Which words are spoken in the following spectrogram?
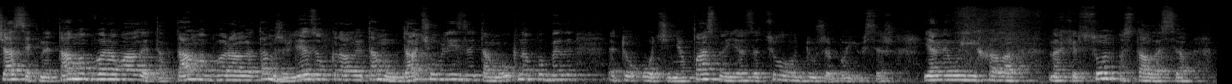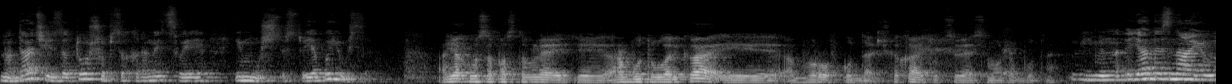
зараз як не там обворовали, так там обворали, там железо вкрали, там в дачу влізли, там окна побили. Це дуже опасно, я за цього дуже боюся. Я не уїхала на Херсон, осталася на дачі за те, щоб зберігати своє імущество. Я боюся. А як ви сопоставляєте роботу ларька і обворовку дач? Яка тут связь може бути? Я не знаю,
